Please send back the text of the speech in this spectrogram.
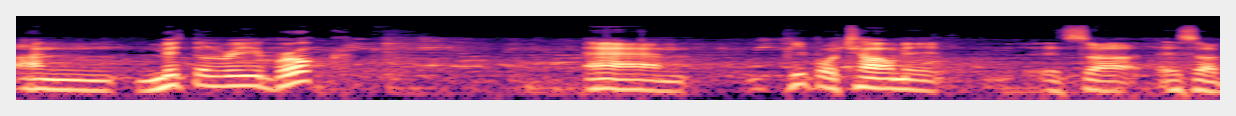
on Mittlere Brücke, and people tell me it's a it's a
